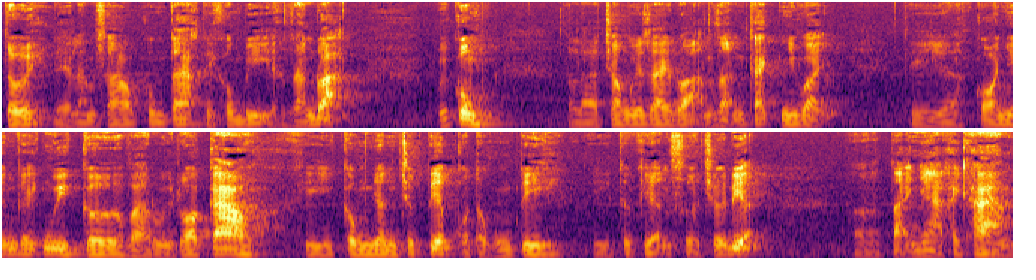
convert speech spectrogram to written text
tới để làm sao công tác thì không bị gián đoạn. Cuối cùng là trong cái giai đoạn giãn cách như vậy thì có những cái nguy cơ và rủi ro cao khi công nhân trực tiếp của tổng công ty thì thực hiện sửa chữa điện ờ, tại nhà khách hàng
